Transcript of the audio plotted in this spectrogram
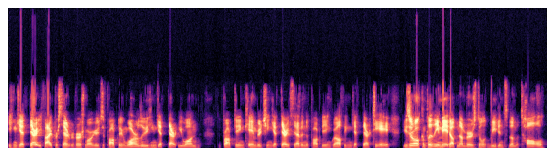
he can get 35% reverse mortgage. The property in Waterloo, he can get 31. The property in Cambridge, you can get 37. The property in Guelph, you can get 38. These are all completely made up numbers. Don't read into them at all.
